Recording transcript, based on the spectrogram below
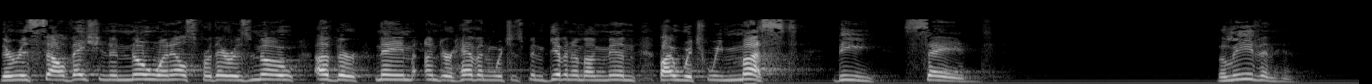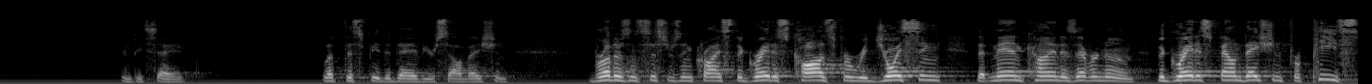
There is salvation in no one else, for there is no other name under heaven which has been given among men by which we must be saved. Believe in Him and be saved. Let this be the day of your salvation. Brothers and sisters in Christ, the greatest cause for rejoicing that mankind has ever known, the greatest foundation for peace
